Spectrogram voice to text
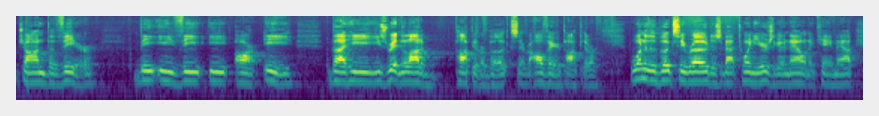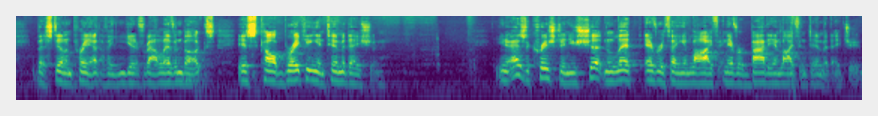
John Bevere, B E V E R E, but he, he's written a lot of popular books. They're all very popular. One of the books he wrote is about 20 years ago now when it came out, but it's still in print. I think you can get it for about 11 bucks. It's called Breaking Intimidation. You know, as a Christian, you shouldn't let everything in life and everybody in life intimidate you.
